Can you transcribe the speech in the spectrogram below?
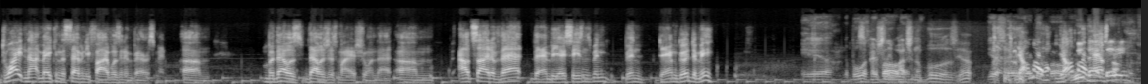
Dwight not making the seventy-five was an embarrassment. Um, but that was that was just my issue on that. Um, outside of that, the NBA season's been been damn good to me. Yeah, the Bulls been Especially watching the Bulls. Yep. Yes, sir. Y'all might y'all We might back, have baby. something.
